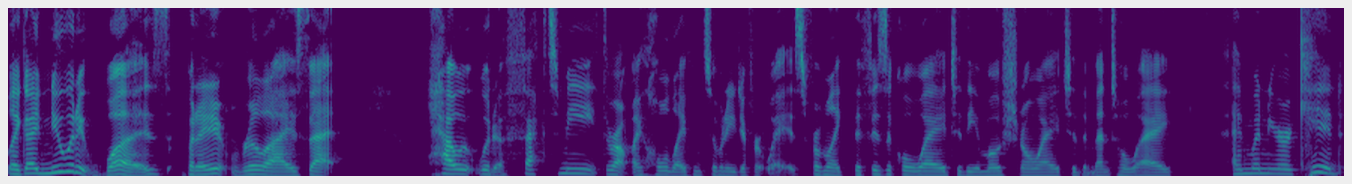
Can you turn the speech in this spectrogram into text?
Like I knew what it was, but I didn't realize that how it would affect me throughout my whole life in so many different ways from like the physical way to the emotional way to the mental way. And when you're a kid,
